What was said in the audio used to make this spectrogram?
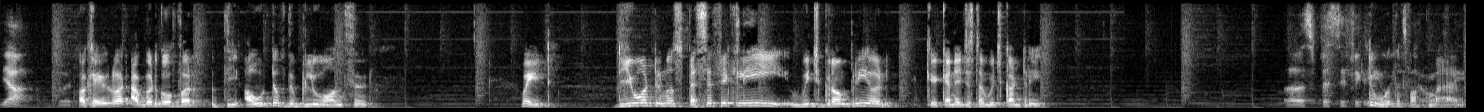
Yeah, but Okay, you know what? I'm to go for the out of the blue answer. Wait, do you want to know specifically which Grand Prix or can I just have which country? uh, specifically. Dude, what the fuck, Grand man?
